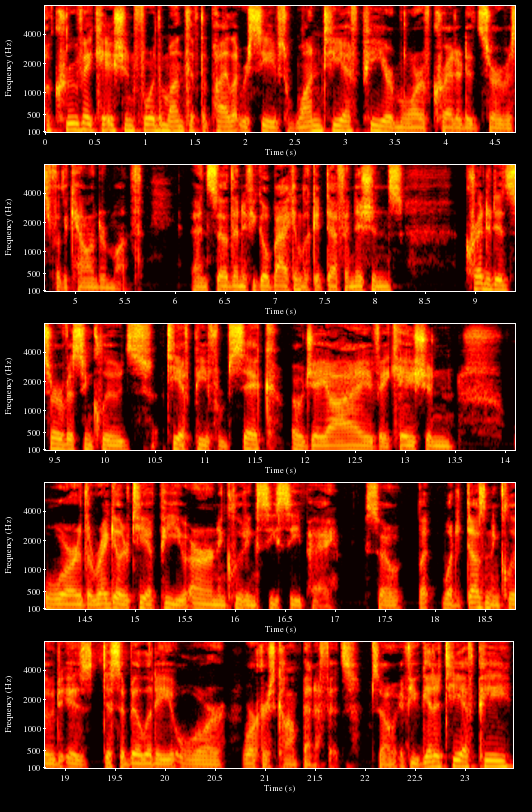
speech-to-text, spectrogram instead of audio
accrue vacation for the month if the pilot receives one TFP or more of credited service for the calendar month. And so then if you go back and look at definitions, credited service includes TFP from sick, OJI, vacation, or the regular TFP you earn, including CC pay. So, but what it doesn't include is disability or workers' comp benefits. So if you get a TFP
